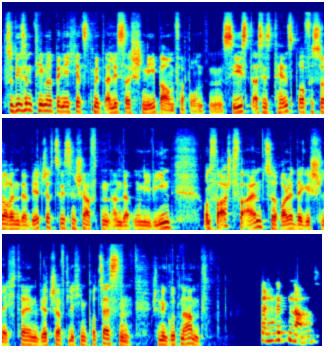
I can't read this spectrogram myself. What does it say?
Zu diesem Thema bin ich jetzt mit Alissa Schneebaum verbunden. Sie ist Assistenzprofessorin der Wirtschaftswissenschaften an der Uni Wien und forscht vor allem zur Rolle der Geschlechter in wirtschaftlichen Prozessen. Schönen guten Abend. Schönen guten Abend.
